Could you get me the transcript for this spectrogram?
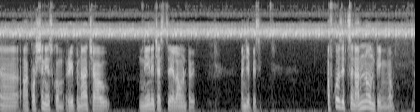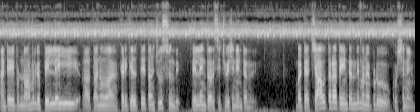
ఆ, క్వశ్చన్ వేసుకోము రేపు నా చావు నేనే చేస్తే ఎలా ఉంటుంది? అని చెప్పేసి. Of course it's an unknown thing no అంటే ఇప్పుడు నార్మల్గా పెళ్ళయి తను అక్కడికి వెళ్తే తను చూస్తుంది పెళ్ళైన తర్వాత సిచ్యువేషన్ ఏంటన్నది. బట్ చావు తర్వాత ఏంటన్నది మనం ఎప్పుడు క్వశ్చన్ అయ్యాం.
